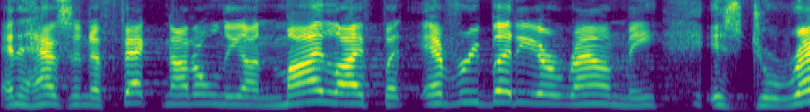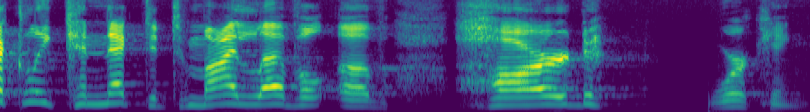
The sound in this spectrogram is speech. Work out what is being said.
and has an effect not only on my life but everybody around me is directly connected to my level of hard working.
